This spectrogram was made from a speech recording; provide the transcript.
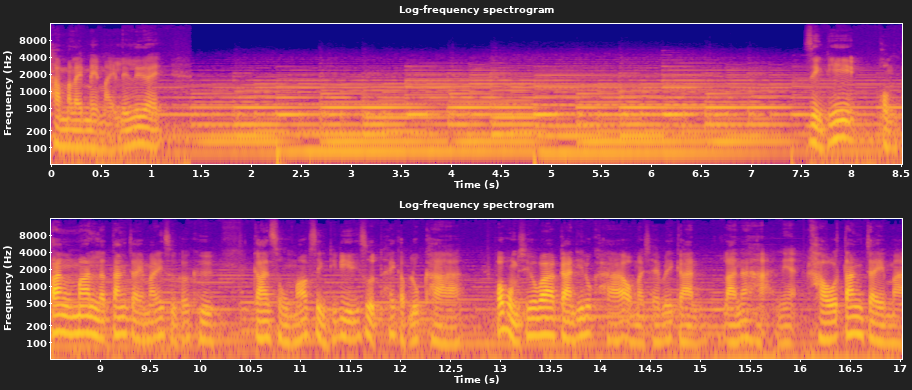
ทำอะไรใหม่ ๆ เรื่อย ๆ สิ่งที่ผมตั้งมั่นและตั้งใจมากที่สุดก็คือ การส่งมอบสิ่งที่ดีที่สุดให้กับลูกค้า เพราะผมเชื่อว่าการที่ลูกค้าออกมาใช้บริการร้านอาหารเนี่ยเขาตั้งใจมา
